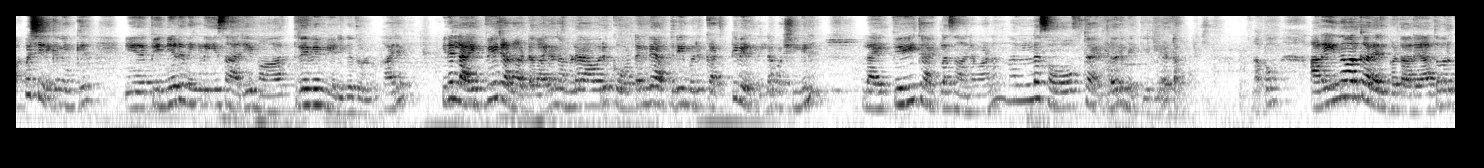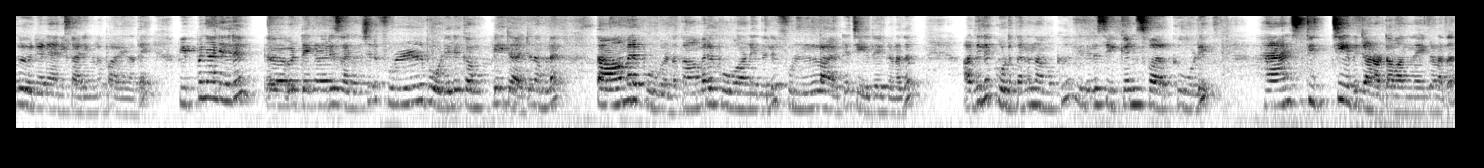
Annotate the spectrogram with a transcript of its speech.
അപ്പോൾ ശരിക്കും നിങ്ങൾക്ക് പിന്നീട് നിങ്ങൾ ഈ സാരി മാത്രമേ മേടിക്കത്തുള്ളൂ. കാര്യം പിന്നെ ലൈറ്റ് വെയിറ്റ് ആണ് കേട്ടോ. കാര്യം നമ്മുടെ ആ ഒരു കോട്ടന്റെ അത്രയും ഒരു കട്ടി വരുന്നില്ല. പക്ഷേങ്കിൽ ലൈറ്റ് വെയിറ്റ് ആയിട്ടുള്ള സാധനമാണ് നല്ല സോഫ്റ്റ് ആയിട്ടുള്ള ഒരു മെറ്റീരിയൽ കേട്ടോ. അപ്പം അറിയുന്നവർക്ക് അറിയാം കേട്ടോ അറിയാത്തവർക്ക് വേണ്ടിയാണ് ഞാൻ ഈ കാര്യങ്ങൾ പറയുന്നത്. അപ്പം ഇപ്പം ഞാൻ ഇതിൽ ഇട്ടേക്കുന്ന ഒരു സാധനം വെച്ചാൽ ഫുൾ ബോഡിയിൽ കംപ്ലീറ്റ് ആയിട്ട് നമ്മൾ താമര പൂവുണ്ട് താമര പൂവാണ് ഇതിൽ ഫുള്ളായിട്ട് ചെയ്തേക്കുന്നത് അതിൽ കൂടെ തന്നെ നമുക്ക് ഇതിൽ സീക്വൻസ് വർക്ക് കൂടി ഹാൻഡ് സ്റ്റിച്ച് ചെയ്തിട്ടാണ് കേട്ടോ വന്നേക്കണത്.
